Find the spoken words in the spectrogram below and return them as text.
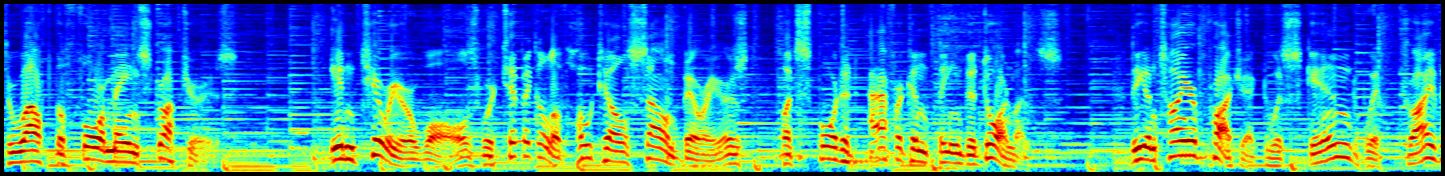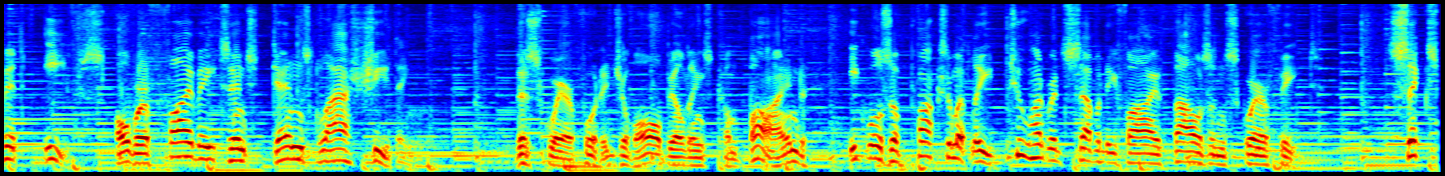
throughout the four main structures. Interior walls were typical of hotel sound barriers but sported African-themed adornments. The entire project was skinned with Drive It eaves over 5 8 inch DensGlass sheathing. The square footage of all buildings combined equals approximately 275,000 square feet. Six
